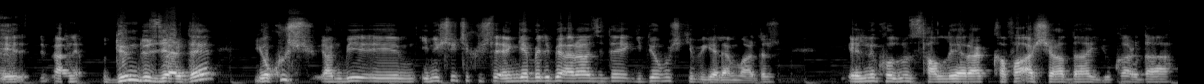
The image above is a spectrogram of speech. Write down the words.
Evet. E, yani dümdüz yerde yokuş yani bir e, inişli çıkışlı engebeli bir arazide gidiyormuş gibi gelen vardır. Elini kolunu sallayarak kafa aşağıda, yukarıda.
